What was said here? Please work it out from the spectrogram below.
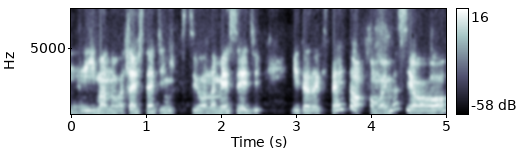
今の私たちに必要なメッセージいただきたいと思いますよ。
